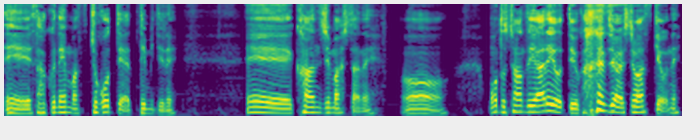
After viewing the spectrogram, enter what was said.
えー昨年末ちょこっとやってみてね、えー感じましたね。うん。もっとちゃんとやれよっていう感じはしますけどね。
